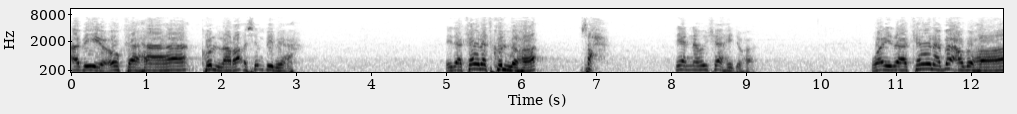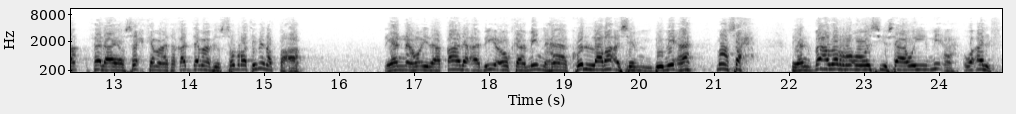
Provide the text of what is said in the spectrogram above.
أبيعكها كل رأس بمئة. إذا كانت كلها صح. لأنه يشاهدها. وإذا كان بعضها فلا يصح كما تقدم في الصبرة من الطعام. لأنه إذا قال أبيعك منها كل رأس بمئة ما صح. لأن بعض الرؤوس يساوي مئة وألف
